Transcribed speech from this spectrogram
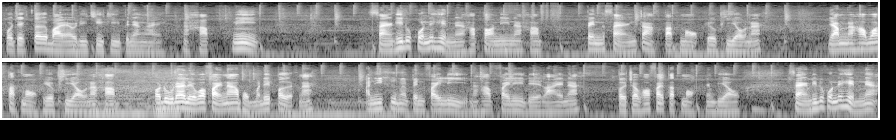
โปรเจคเตอร์ by LD GT เป็นยังไงนะครับ นี่ แสงที่ทุกคนได้เห็นนะครับ ตอนนี้นะครับ เป็นแสงจากตัดหมอกเพียวๆนะ ย้ำนะครับว่าตัดหมอกเพียวๆนะครับเพราะดูได้เลยว่าไฟหน้าผมไม่ได้เปิดนะ อันนี้คือมันเป็นไฟหลีนะครับ ไฟหลีเดย์ไลท์นะ เปิดเฉพาะไฟตัดหมอกอย่างเดียว แสงที่ทุกคนได้เห็นเนี่ย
